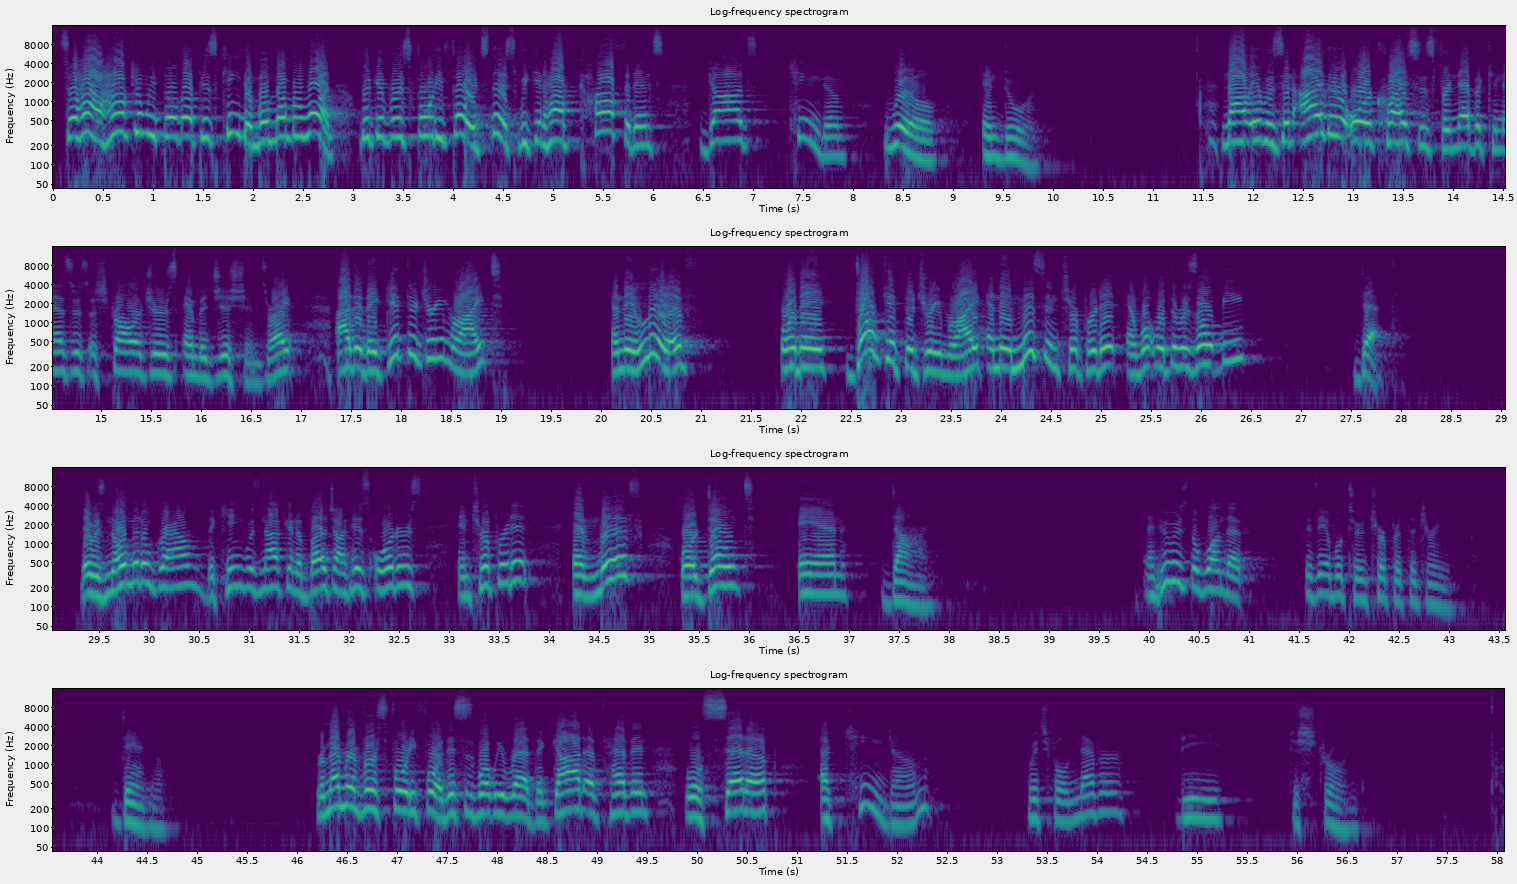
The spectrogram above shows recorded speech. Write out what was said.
So, how? How can we build up his kingdom? Well, number one, look at verse 44. It's this we can have confidence God's kingdom will endure. Now, it was an either or crisis for Nebuchadnezzar's astrologers and magicians, right? Either they get their dream right and they live, or they don't get the dream right and they misinterpret it, and what would the result be? Death. There was no middle ground. The king was not going to budge on his orders. Interpret it and live, or don't and die. And who is the one that is able to interpret the dream? Daniel. Remember in verse 44, this is what we read. The God of heaven will set up a kingdom which will never be destroyed.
